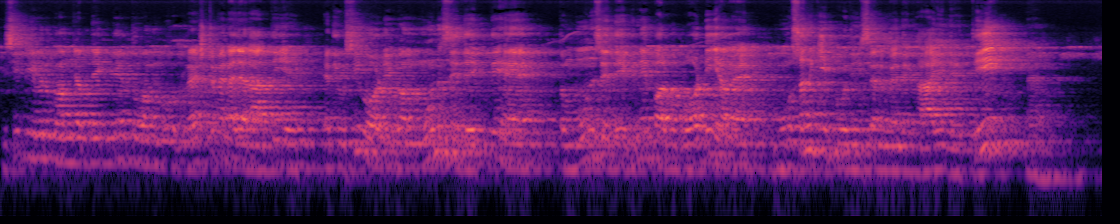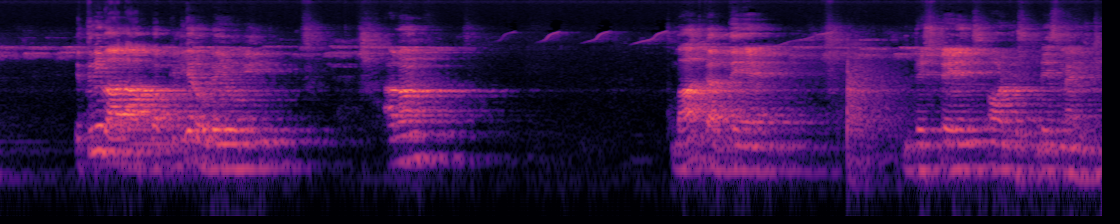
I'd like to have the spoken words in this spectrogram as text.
किसी टेबल को हम जब देखते हैं तो हमको रेस्ट में नज़र आती है। यदि उसी बॉडी को हम मून से देखते हैं तो मून से देखने पर वो बॉडी हमें मोशन की पोजीशन में दिखाई देती है। इतनी बात आपको क्लियर हो गई होगी। अब हम बात करते हैं डिस्टेंस और डिस्प्लेसमेंट की।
